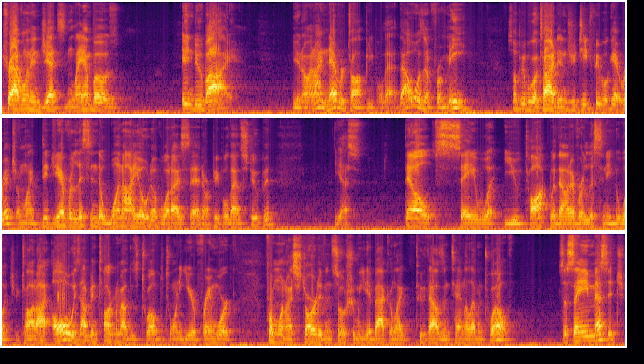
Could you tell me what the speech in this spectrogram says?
traveling in jets and Lambos in Dubai. You know, and I never taught people that. That wasn't from me. Some people go, Tai, didn't you teach people get rich? I'm like, did you ever listen to one iota of what I said? Are people that stupid? Yes. They'll say what you taught without ever listening to what you taught. I always, I've been talking about this 12 to 20 year framework from when I started in social media back in like 2010, 11, 12. It's the same message.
